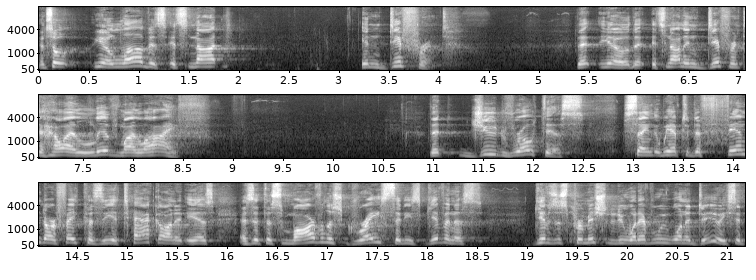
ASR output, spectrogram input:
And so, you know, love is, it's not indifferent. That, you know, that it's not indifferent to how I live my life. That Jude wrote this saying that we have to defend our faith because the attack on it is, is that this marvelous grace that he's given us gives us permission to do whatever we want to do. He said,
